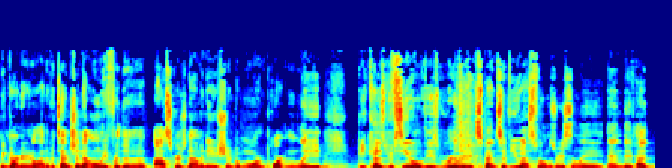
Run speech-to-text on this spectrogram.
been garnering a lot of attention, not only for the Oscars nomination, but more importantly, because we've seen all these really expensive US films recently and they've had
